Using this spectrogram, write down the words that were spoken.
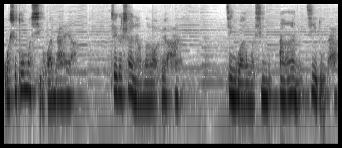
我是多么喜欢他呀！这个善良的老约翰，尽管我心里暗暗的嫉妒他。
